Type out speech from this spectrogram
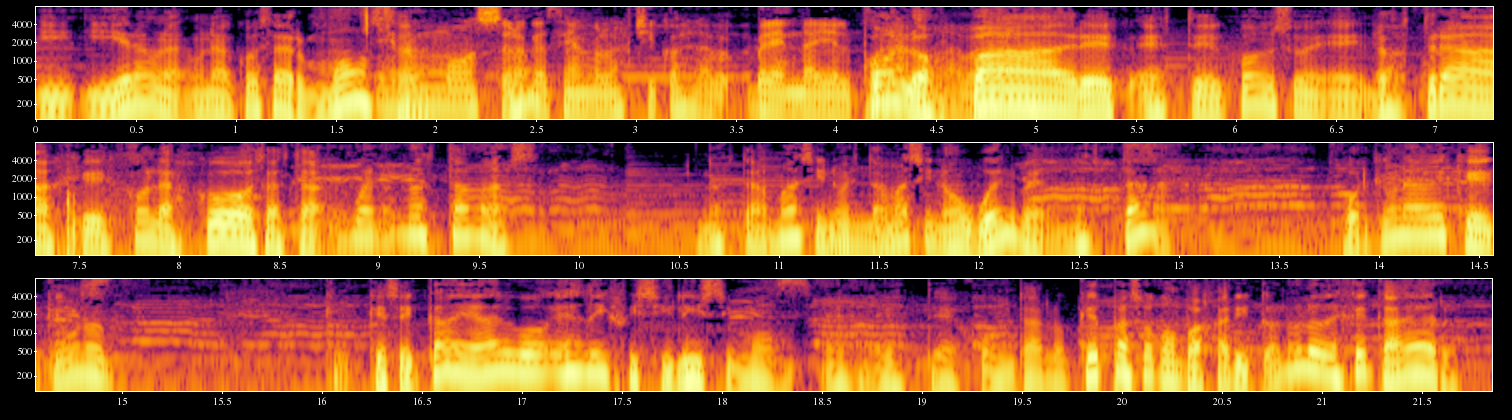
y, y era una, una, cosa hermosa. Hermoso ¿no? lo que hacían con los chicos, la Brenda y el Con Pola, los padres, este, con su, eh, los trajes, con las cosas. Está. Bueno, no está más. No está más y no, no. está más y no vuelve. No está. Porque una vez que, que uno que, se cae algo es dificilísimo este, juntarlo. ¿Qué pasó con Pajarito? No lo dejé caer.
